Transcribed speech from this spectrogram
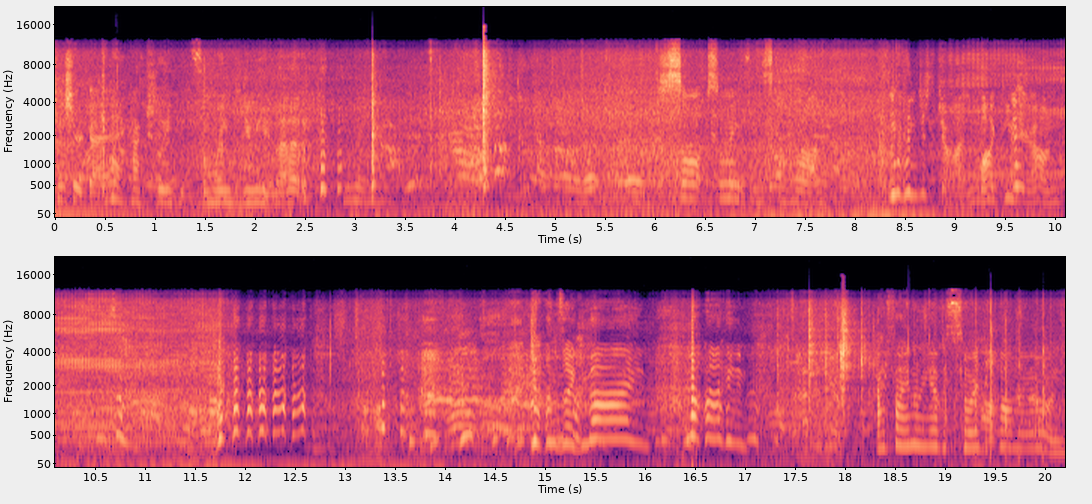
T-shirt guy. I actually hit someone. Did you hear that? What? Uh, so, so many things going on. Just John walking around. John's like, mine! Mine! I finally have a sword to call my own.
